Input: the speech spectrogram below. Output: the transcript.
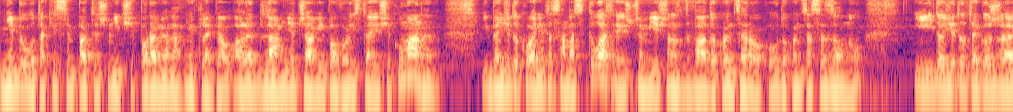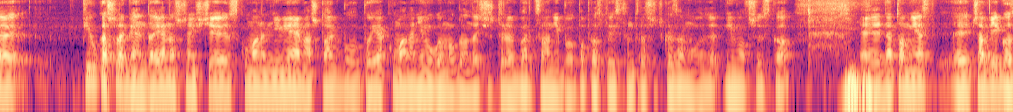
y, nie było takie sympatyczne, nikt się po ramionach nie klepiał, ale dla mnie Czawi powoli staje się Kumanem. I będzie dokładnie ta sama sytuacja. Jeszcze miesiąc, dwa do końca roku, do końca sezonu. I dojdzie do tego, że piłkarz legenda. Ja na szczęście z Kumanem nie miałem aż tak, bo, bo ja Kumana nie mogłem oglądać jeszcze tyle w Barcelonie, bo po prostu jestem troszeczkę za młody, mimo wszystko. E, natomiast e, Czawiego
